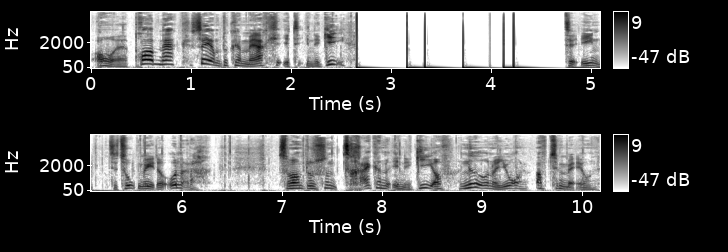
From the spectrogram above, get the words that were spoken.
Og øh, prøv at mærke, se om du kan mærke et energi til 1-2 meter under dig. Som om du sådan trækker noget energi op, ned under jorden, op til maven,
